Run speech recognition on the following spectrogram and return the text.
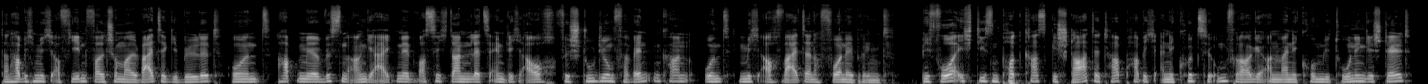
dann habe ich mich auf jeden Fall schon mal weitergebildet und habe mir Wissen angeeignet, was ich dann letztendlich auch für Studium verwenden kann und mich auch weiter nach vorne bringt. Bevor ich diesen Podcast gestartet habe, habe ich eine kurze Umfrage an meine Kommilitonin gestellt,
